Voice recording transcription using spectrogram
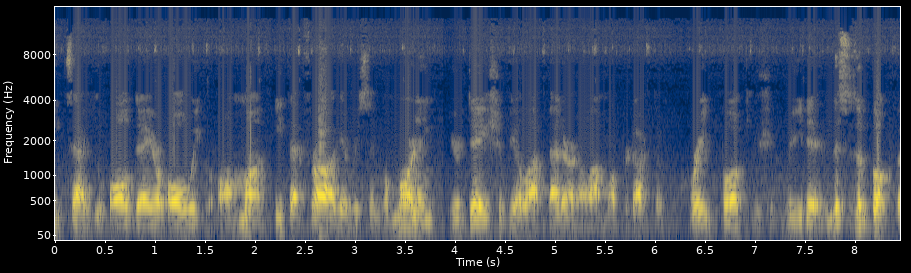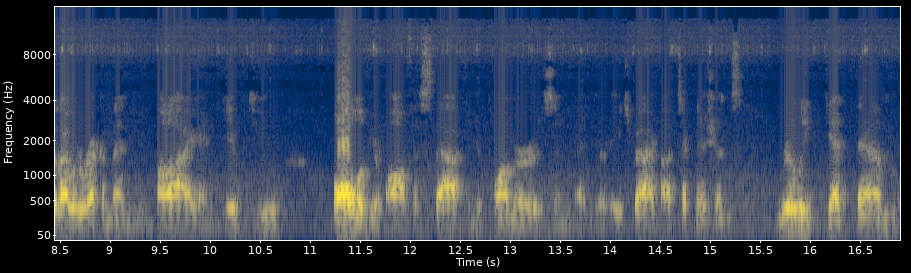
eats at you all day or all week or all month. Eat that frog every single morning. Your day should be a lot better and a lot more productive. Great book. You should read it. And this is a book that I would recommend you buy and give to all of your office staff and your plumbers and, and your HVAC uh, technicians. Really get them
